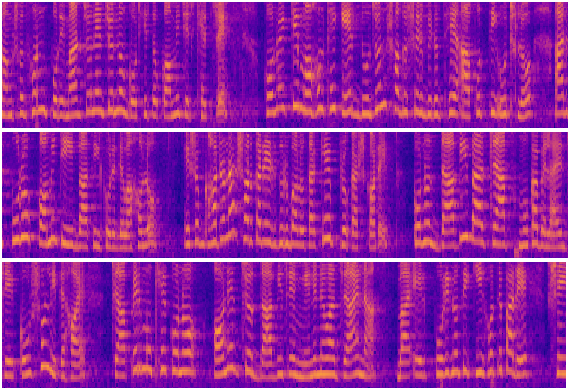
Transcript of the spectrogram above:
সংশোধন, পরিমার্জনের জন্য গঠিত কমিটির ক্ষেত্রে। কোনো একটি মহল থেকে দুজন সদস্যের বিরুদ্ধে আপত্তি উঠল আর পুরো কমিটি বাতিল করে দেওয়া হলো। এসব ঘটনা সরকারের দুর্বলতাকে প্রকাশ করে। কোনো দাবি বা চাপ মোকাবেলায় যে কৌশল নিতে হয়, চাপের মুখে কোনো অন্যায্য দাবি যে মেনে নেওয়া যায় না বা এর পরিণতি কি হতে পারে সেই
